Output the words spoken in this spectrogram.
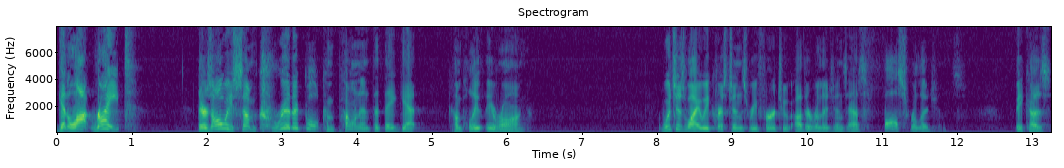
get a lot right, there's always some critical component that they get completely wrong. Which is why we Christians refer to other religions as false religions. Because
